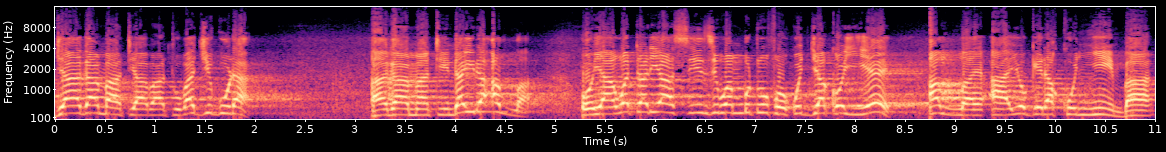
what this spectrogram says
gyagamba nti abantu bagigula. Agamba nti ndayira allah oyo awatali asinzibwa mu butuufu okugjako ye allah ayogera ku nyimba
